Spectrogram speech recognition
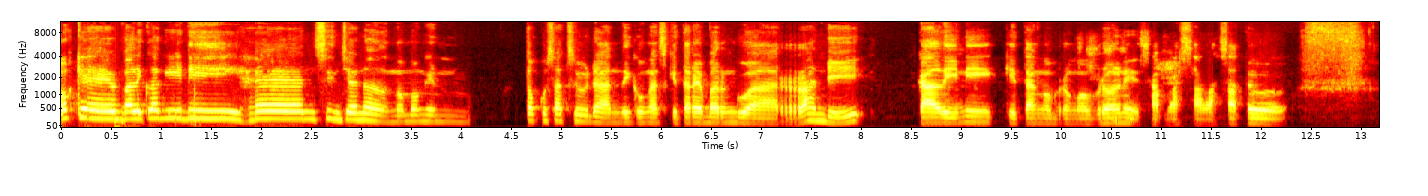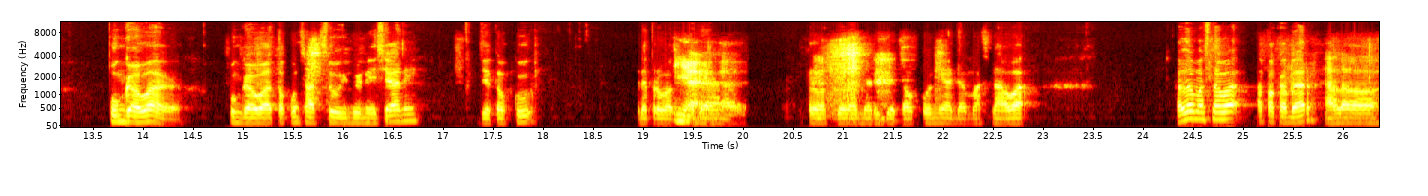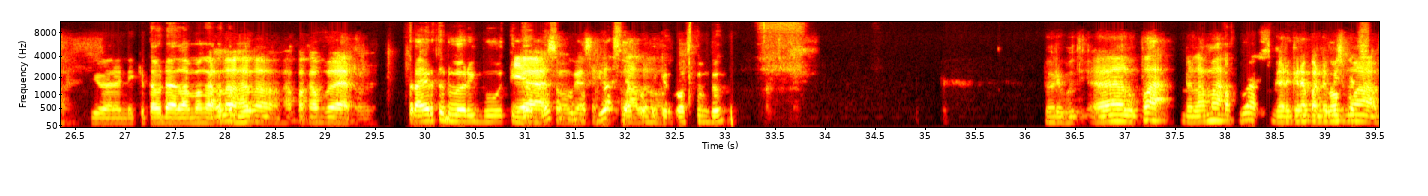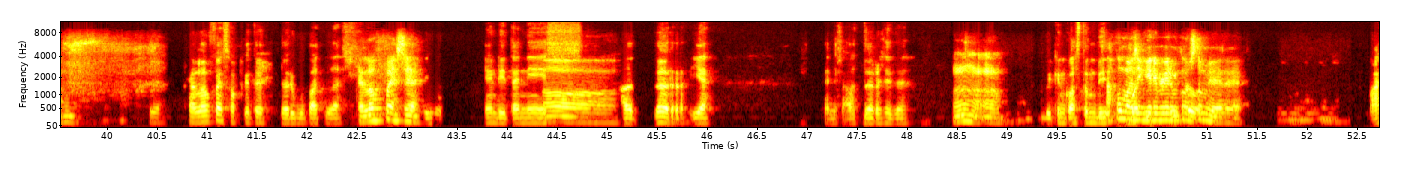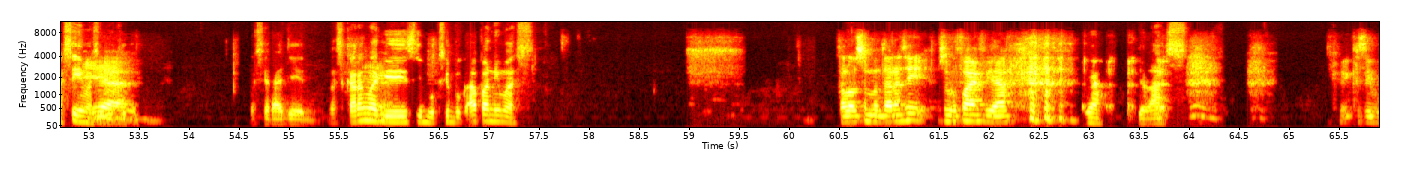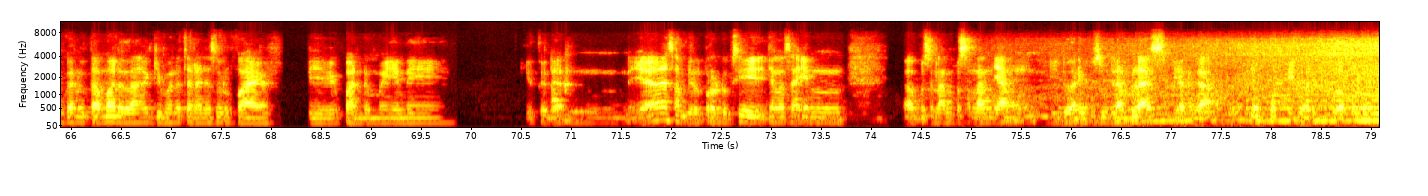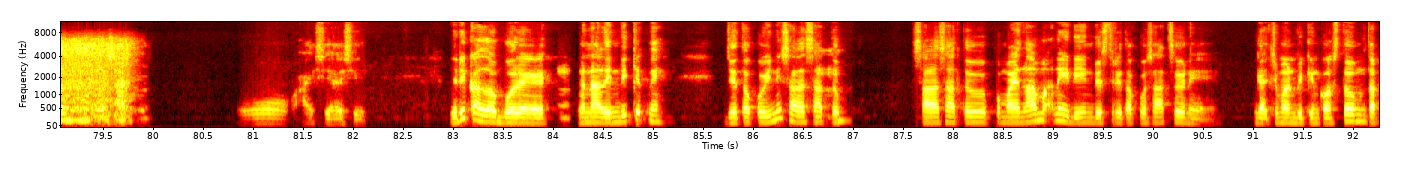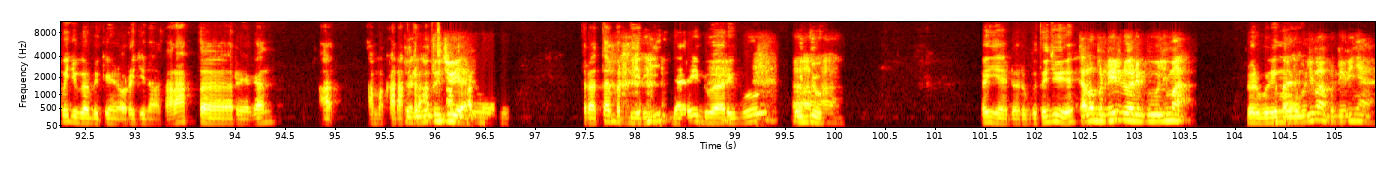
Oke, balik lagi di Henshin Channel ngomongin tokusatsu dan lingkungan sekitarnya bareng gua Randi. Kali ini kita ngobrol-ngobrol nih sama salah satu punggawa, punggawa tokusatsu Indonesia nih, Jetoku. Ada perwakilan Iya, ada iya. perwakilan dari Jetoku nih ada Mas Nawa. Halo Mas Nawa, apa kabar? Halo, Gimana nih? Kita udah lama nggak halo, ketemu. halo. Apa kabar? Terakhir tuh 2013 Iya, atau semoga 14 sehat ya aku selalu. bikin kostum tuh. 2000 eh lupa, udah lama 14. gara-gara pandemi Hello, semua. Uff. Hello Fest waktu itu 2014 Hello Fest ya? yang di tenis Oh. outdoor ya tenis outdoor itu Hmm, hmm. bikin kostum di Aku masih kirim-kirim kostum ya itu ya. masih masih Iya. bikin. masih rajin nah sekarang Iya. lagi sibuk-sibuk apa nih mas Kalau sementara sih survive ya. jelas. Kesibukan utama adalah gimana caranya survive di pandemi ini. Gitu. Dan ya sambil produksi nyelesain eh, pesanan-pesanan yang di 2019 biar nggak numpuk di 2020 oh I see I see. Jadi kalau boleh ngenalin dikit nih Jetoku ini salah satu salah satu pemain lama nih di industri tokusatsu nih. Nggak cuma bikin kostum tapi juga bikin original karakter ya kan? A- sama karakter 2007 ya? ternyata berdiri dari 2007 Uh, oh iya 2007 ya? Kalau berdiri 2005, 2005 ya? 2005 berdirinya.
